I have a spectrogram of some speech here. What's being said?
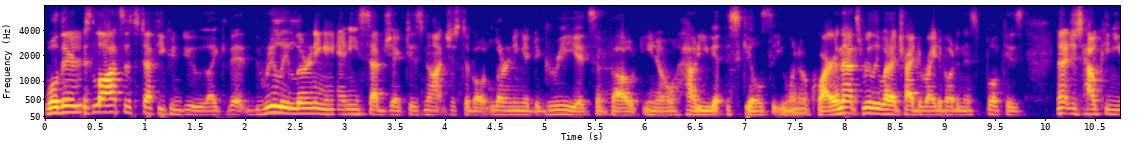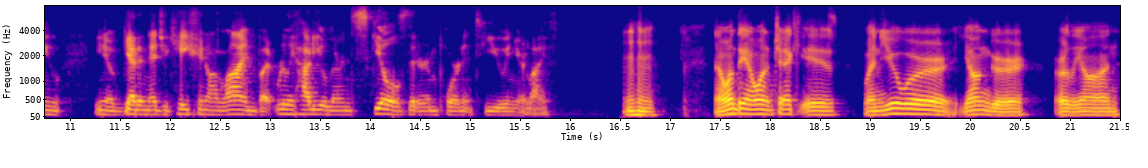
Well, there's lots of stuff you can do. Like that, really learning any subject is not just about learning a degree. It's about you know how do you get the skills that you want to acquire, and that's really what I tried to write about in this book. Is not just how can you you know get an education online, but really how do you learn skills that are important to you in your life. Mm-hmm. Now, one thing I want to check is when you were younger, early on.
